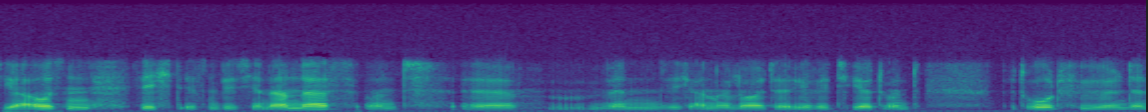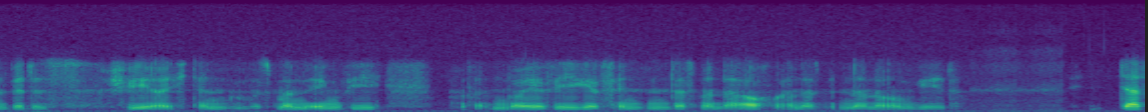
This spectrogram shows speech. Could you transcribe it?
Die Außensicht ist ein bisschen anders und äh, wenn sich andere Leute irritiert und bedroht fühlen, dann wird es schwierig. Dann muss man irgendwie neue Wege finden, dass man da auch anders miteinander umgeht. Dass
